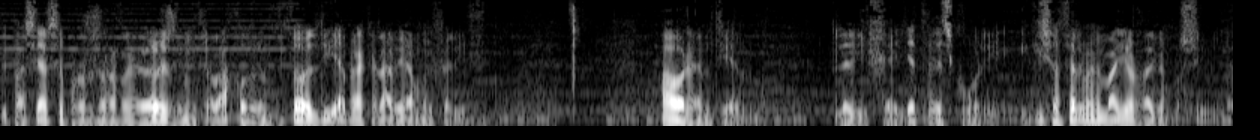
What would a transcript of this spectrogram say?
y pasearse por los alrededores de mi trabajo durante todo el día para que la vea muy feliz. Ahora entiendo. Le dije, ya te descubrí, y quiso hacerme el mayor daño posible.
